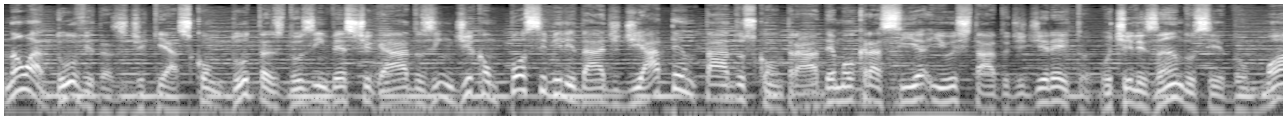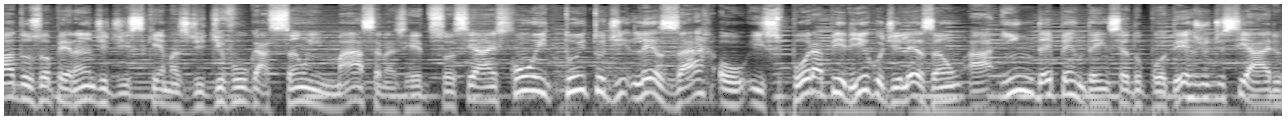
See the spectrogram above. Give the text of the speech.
Não há dúvidas de que as condutas dos investigados indicam possibilidade de atentados contra a democracia e o Estado de Direito, utilizando-se do modus operandi de esquemas de divulgação em massa nas redes sociais, com o intuito de lesar ou expor a perigo de lesão a independência do Poder Judiciário,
